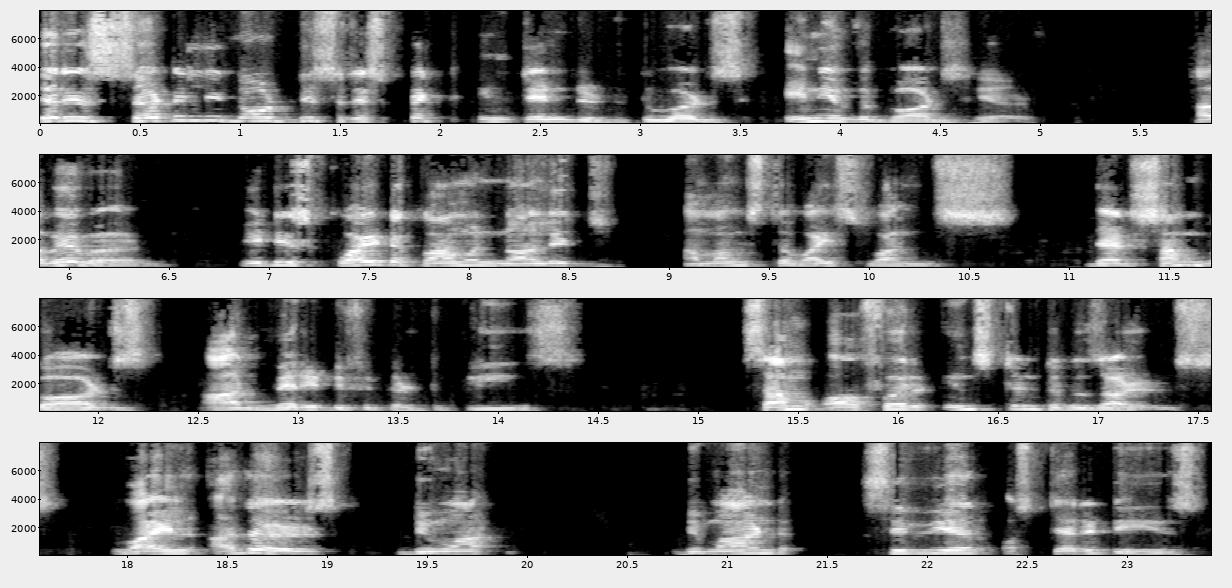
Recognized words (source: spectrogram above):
There is certainly no disrespect intended towards any of the gods here. However, it is quite a common knowledge amongst the wise ones that some gods are very difficult to please. Some offer instant results, while others demand, demand severe austerities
